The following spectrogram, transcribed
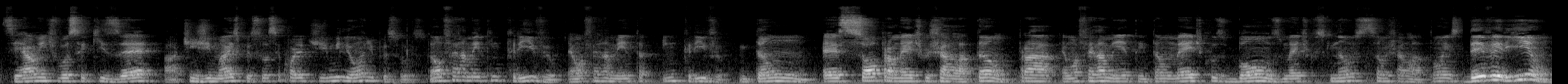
se realmente você quiser atingir mais pessoas, você pode atingir milhões de pessoas. Então é uma ferramenta incrível, é uma ferramenta incrível. Então é só para médico charlatão? Pra, é uma ferramenta. Então médicos bons, médicos que não são charlatões, deveriam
